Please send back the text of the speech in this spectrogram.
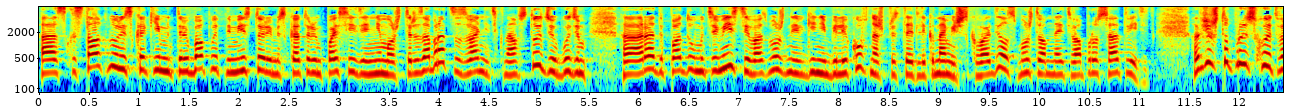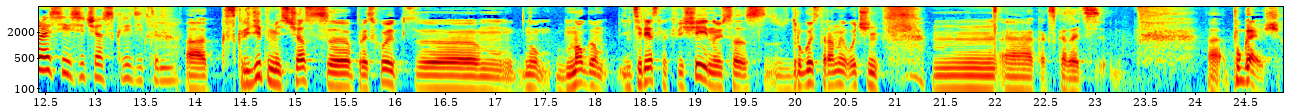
э, столкнулись с какими-то любопытными историями, с которыми по сей день не можете разобраться, звоните к нам в студию. Будем э, рады подумать вместе. Возможно, Евгений Беляков, наш представитель экономического отдела, сможет вам на эти вопросы ответить. Вообще, что происходит в России сейчас с кредитами? А, с кредитами сейчас происходит ну, много интересных вещей, но и с другой стороны очень, как сказать пугающих.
